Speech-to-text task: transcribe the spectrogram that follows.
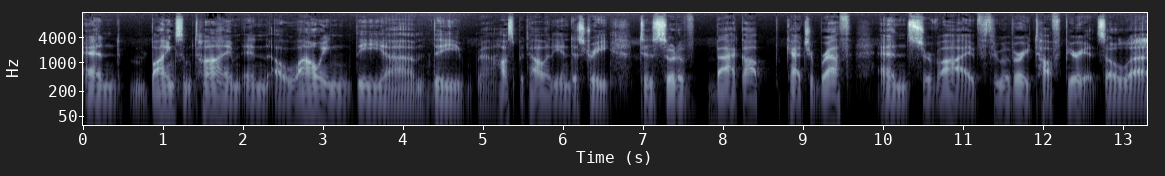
and buying some time and allowing the um, the uh, hospitality industry to sort of back up catch a breath and survive through a very tough period. So uh,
